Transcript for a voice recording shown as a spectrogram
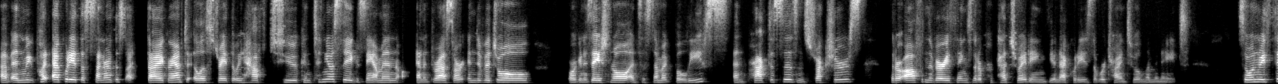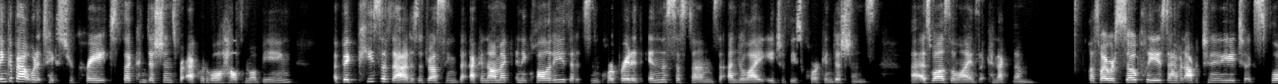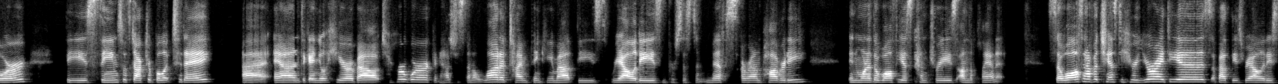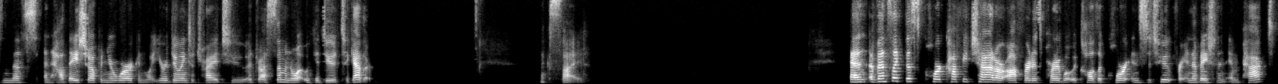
Um, and we put equity at the center of this diagram to illustrate that we have to continuously examine and address our individual, organizational, and systemic beliefs and practices and structures that are often the very things that are perpetuating the inequities that we're trying to eliminate. So when we think about what it takes to create the conditions for equitable health and well-being, a big piece of that is addressing the economic inequality that it's incorporated in the systems that underlie each of these core conditions, uh, as well as the lines that connect them. That's why we're so pleased to have an opportunity to explore these themes with Dr. Bullock today. Uh, and again, you'll hear about her work and how she spent a lot of time thinking about these realities and persistent myths around poverty in one of the wealthiest countries on the planet. So we'll also have a chance to hear your ideas about these realities and myths and how they show up in your work and what you're doing to try to address them and what we could do together. Next slide. And events like this core coffee chat are offered as part of what we call the Core Institute for Innovation and Impact.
